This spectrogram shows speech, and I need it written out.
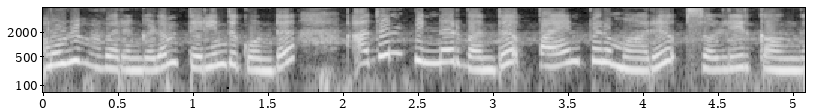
முழு விவரங்களும் தெரிந்து கொண்டு அதன் பின்னர் வந்து பயன்பெறுமாறு சொல்லியிருக்காங்க.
